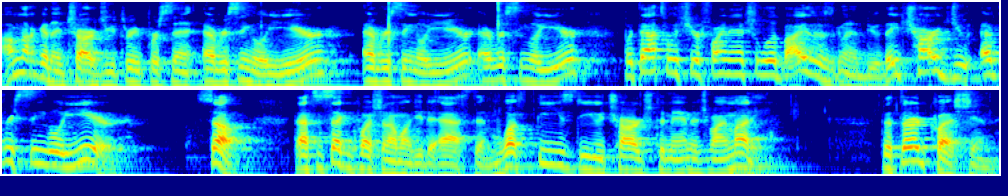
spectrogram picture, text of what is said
I'm not going to charge you 3% every single year, every single year, every single year, but that's what your financial advisor is going to do. They charge you every single year. So, that's the second question I want you to ask them. What fees do you charge to manage my money? The third question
